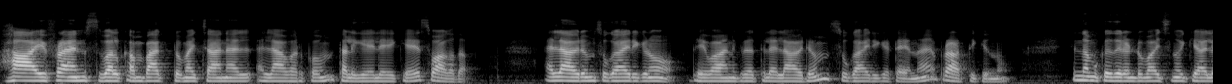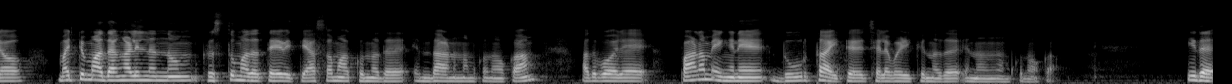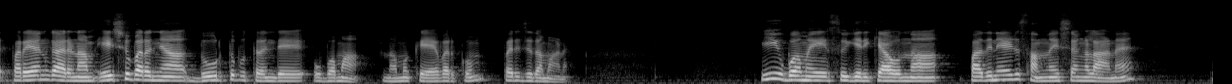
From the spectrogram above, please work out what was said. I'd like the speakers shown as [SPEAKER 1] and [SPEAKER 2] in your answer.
[SPEAKER 1] Hi friends welcome back to my channel. എല്ലാവർക്കും തളികയിലേക്ക് സ്വാഗതം. എല്ലാവരും സുഖമായിരിക്കണോ ദൈവാനുഗ്രഹത്തിൽ എല്ലാവരും സുഖമായിരിക്കട്ടെ എന്ന് പ്രാർത്ഥിക്കുന്നു. ഇന്ന് നമുക്കിത് രണ്ടും വായിച്ചു നോക്കിയാലോ? മറ്റു മതങ്ങളിൽ നിന്നും ക്രിസ്തു മതത്തെ വ്യത്യാസമാക്കുന്നത് എന്താണെന്ന് നമുക്ക് നോക്കാം. അതുപോലെ പണം എങ്ങനെ ദൂർത്തായിട്ട് ചെലവഴിക്കുന്നത് എന്ന് നമുക്ക് നോക്കാം. ഇത് പറയാൻ കാരണം യേശു പറഞ്ഞ ദൂർത്തുപുത്രന്റെ ഉപമ നമുക്ക് ഏവർക്കും പരിചിതമാണ്. ഈ ഉപമയിൽ സ്വീകരിക്കാവുന്ന പതിനേഴ് സന്ദേശങ്ങളാണ്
